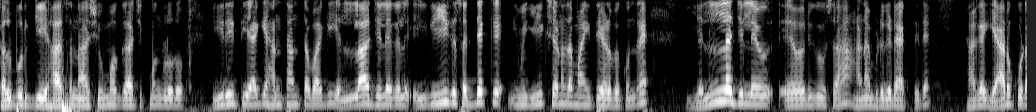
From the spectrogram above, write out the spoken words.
ಕಲಬುರಗಿ, ಹಾಸನ, ಶಿವಮೊಗ್ಗ, ಚಿಕ್ಕಮಗಳೂರು ಈ ರೀತಿಯಾಗಿ ಹಂತ ಹಂತವಾಗಿ ಎಲ್ಲ ಜಿಲ್ಲೆಗಳು ಈಗ ಈಗ ಸದ್ಯಕ್ಕೆ ನಿಮಗೆ ಈ ಕ್ಷಣದ ಮಾಹಿತಿ ಹೇಳಬೇಕು ಅಂದರೆ ಎಲ್ಲ ಜಿಲ್ಲೆಯವರಿಗೂ ಸಹ ಹಣ ಬಿಡುಗಡೆ ಆಗ್ತಿದೆ. ಹಾಗಾಗಿ ಯಾರೂ ಕೂಡ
